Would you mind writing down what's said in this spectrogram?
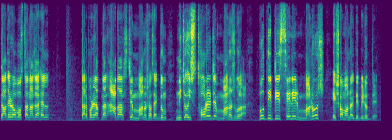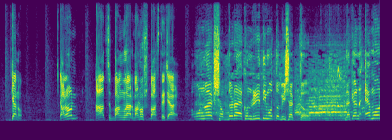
তাদের অবস্থা নাজাহেল। তারপরে আপনার আদার্স যে মানুষ আছে, একদম নিচু স্তরের যে মানুষগুলা, প্রতিটি শ্রেণির মানুষ এই সমন্বয়কদের বিরুদ্ধে। কেন? কারণ আজ বাংলার মানুষ বাঁচতে চায়। সমন্বয়ক শব্দটা এখন রীতিমতো বিষাক্ত। দেখেন, এমন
